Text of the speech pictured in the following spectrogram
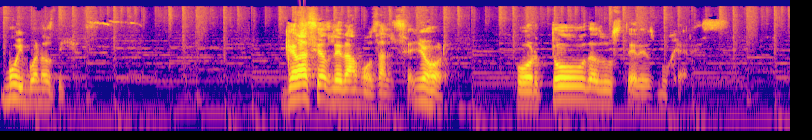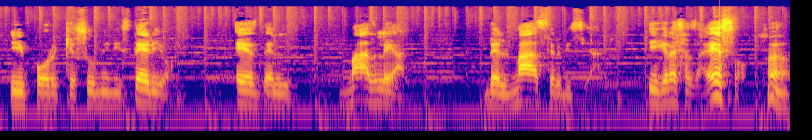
Muy buenos días. Gracias le damos al Señor por todas ustedes mujeres y porque su ministerio es del más leal, del más servicial. Y gracias a eso,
